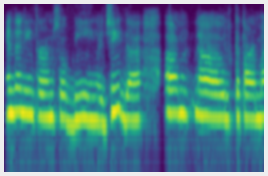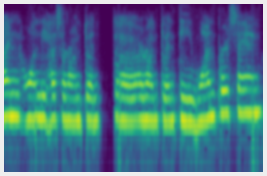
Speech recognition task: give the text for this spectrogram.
And then in terms of being a GIDA, um, uh, Catarman only has around 20, uh, around 21%.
